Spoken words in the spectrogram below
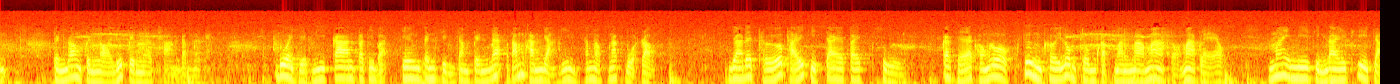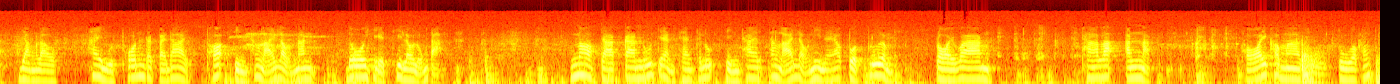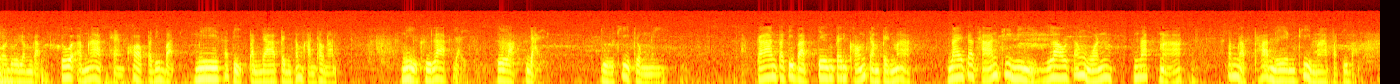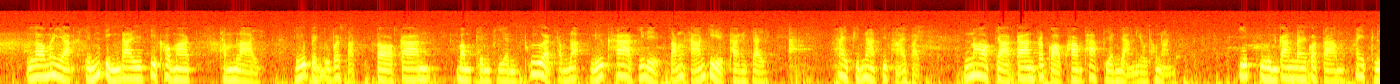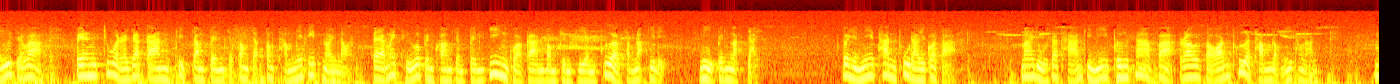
เป็นร่องเป็นรอยหรือเป็นแนวทางดำเนินด้วยเหตุนี้การปฏิบัติจึงเป็นสิ่งจำเป็นและสำคัญอย่างยิ่งสำหรับนักบวชเรา อย่าได้เผลอไผจิตใจไปสู่กระแสของโลกซึ่งเคยล่มจมกับมันมามากต่อมากแล้ว ไม่มีสิ่งใดที่จะยังเราให้หลุดพ้นไปได้ เพราะสิ่งทั้งหลายเหล่านั้น โดยเหตุที่เราหลงตามนอกจากการรู้แจ้งแทงทะลุสิ่งท,ทั้งหลายเหล่านี้แล้วปลดเปลื้องปล่อยวาง ภาระอันหนัก ถอยเข้ามาสู่ตัวของตัวโดยลำดับด้วยอำนาจแห่งข้อปฏิบัติ มีสติปัญญาเป็นสำคัญเท่านั้น นี่คือรากใหญ่ หลักใหญ่ อยู่ที่ตรงนี้ การปฏิบัติจึงเป็นของจำเป็นมาก ในสถานที่นี้เราสังหวนนักหนาสำหรับพระเนนที่มาปฏิบัติ เราไม่อยากเห็นสิ่งใดที่เข้ามาทำลาย หรือเป็นอุปสรรคต่อการบำเพ็ญเพียรเพื่อชำระหรือฆ่ากิเลสสังหารกิเลสภายในใจ ให้พินาศทิพหายไป นอกจากการประกอบความภาคเพียรอย่างเดียวเท่านั้นจิตอื่นการใดก็ตาม ให้ถือแต่ว่าเป็นชั่วระยะการที่จำเป็นจะต้องจะต้องทำนิดๆหน่อยๆแต่ไม่ถือว่าเป็นความจำเป็นยิ่งกว่าการบำเพ็ญเพียรเพื่อชำระกิเลสนี่เป็นหลักใหญ่ด้วยเหตุนนี้ท่านผู้ใดก็ตาม มาอยู่สถานที่นี้พึงทราบว่าเราสอนเพื่อทำเหล่านี้ทั้งนั้น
